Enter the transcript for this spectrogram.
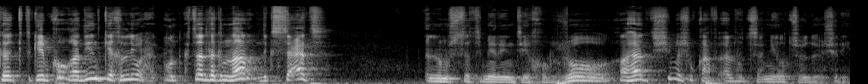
فكيبقاو غاديين كيخليو حتى ذاك النهار ديك الساعات المستثمرين تيخرجوا راه هذا الشيء باش وقع في 1929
